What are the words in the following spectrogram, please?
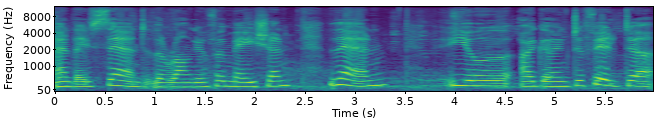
and they send the wrong information, then you are going to filter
